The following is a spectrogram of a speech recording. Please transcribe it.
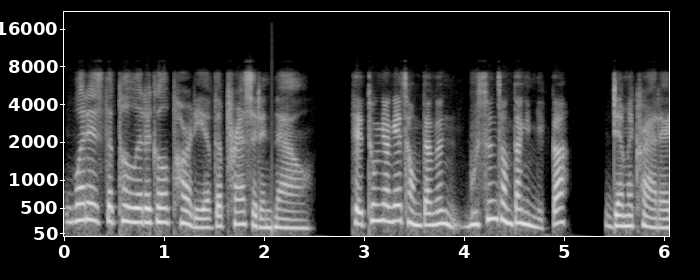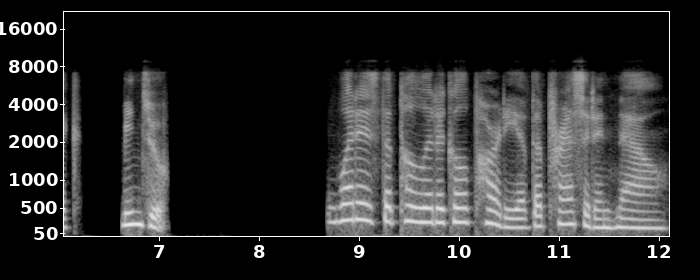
What is the political party of the president now? 대통령의 정당은 무슨 정당입니까? Democratic. 민주. What is the political party of the president now?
